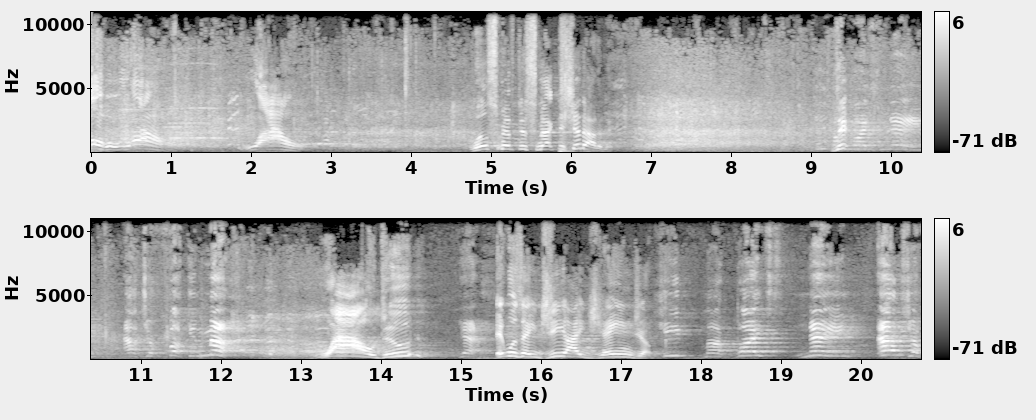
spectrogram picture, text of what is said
oh, wow. Wow. Will Smith just smacked the shit out of me. Keep my wife's name out your fucking mouth. Wow, dude. Yes. It was a G.I. Jane joke. Keep my wife's name out your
